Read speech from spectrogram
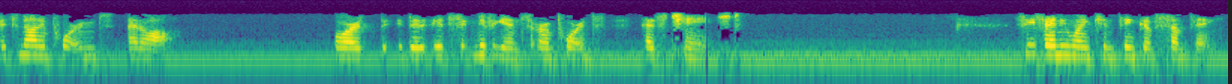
it's not important at all. Or its significance or importance has changed. See if anyone can think of something.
